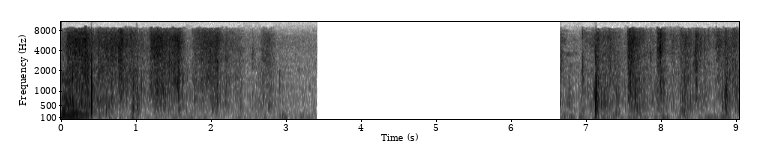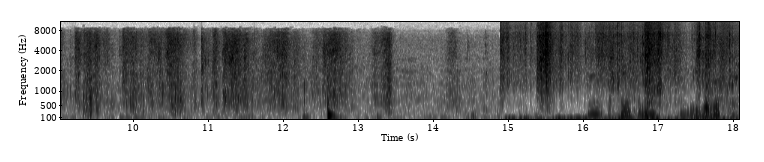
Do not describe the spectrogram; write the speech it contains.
All right. Okay, this came from this. and We go this way.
